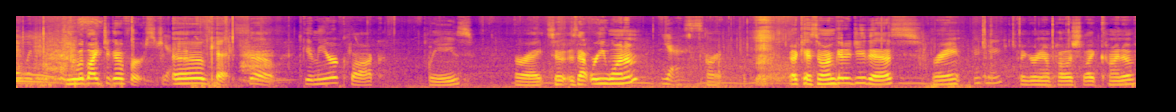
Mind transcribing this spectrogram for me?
I would. You would like to go first? Yeah. Okay, so give me your clock, please. All right, so is that where you want them? Yes. All right. Okay, so I'm going to do this, right? Mhm. fingernail polish like kind of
